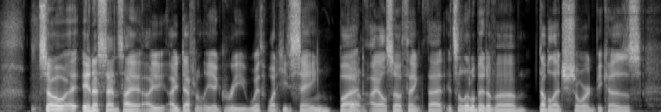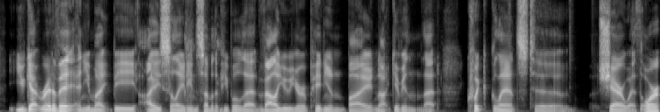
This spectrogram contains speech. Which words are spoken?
so in a sense I, I i definitely agree with what he's saying but yeah. i also think that it's a little bit of a double-edged sword because you get rid of it and you might be isolating some of the people that value your opinion by not giving that quick glance to share with. Or,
